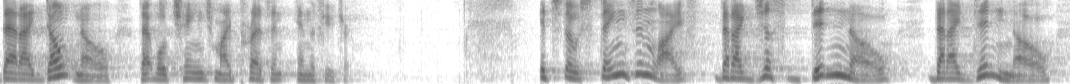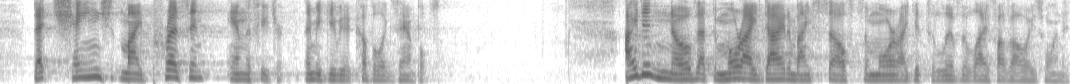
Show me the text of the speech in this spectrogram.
that I don't know, that will change my present and the future. It's those things in life that I just didn't know, that I didn't know, that changed my present and the future. Let me give you a couple examples. I didn't know that the more I die to myself, the more I get to live the life I've always wanted.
